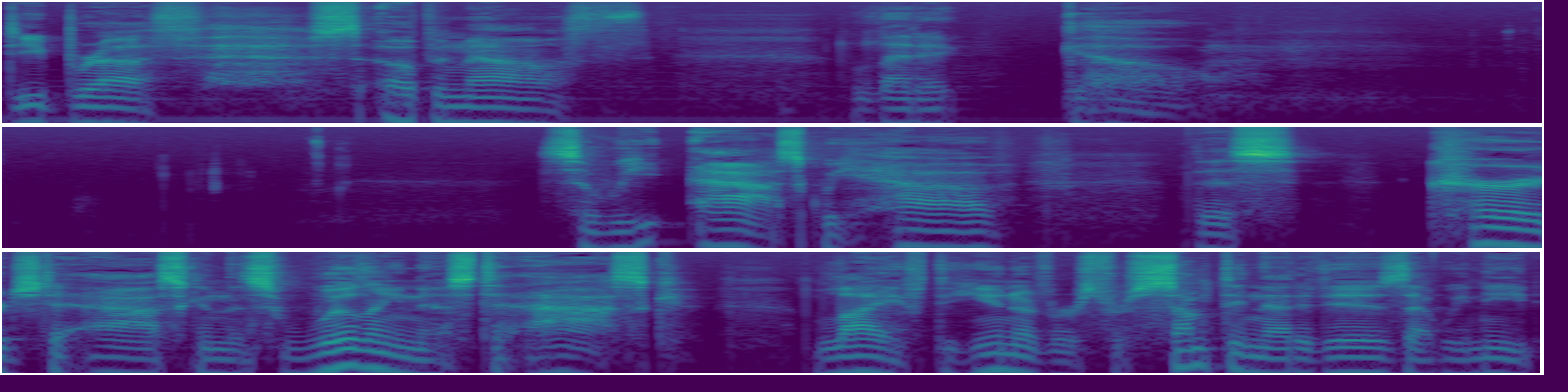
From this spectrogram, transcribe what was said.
Deep breath, open mouth, let it go. So we ask, we have this courage to ask and this willingness to ask life, the universe, for something that it is that we need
